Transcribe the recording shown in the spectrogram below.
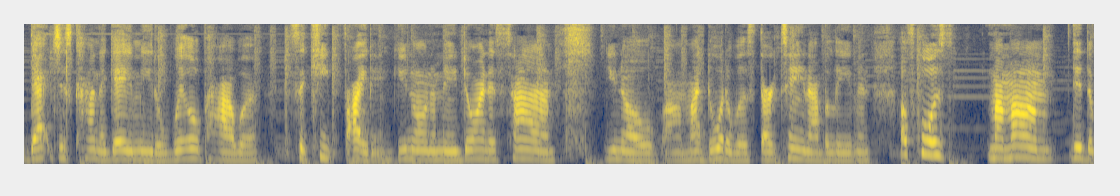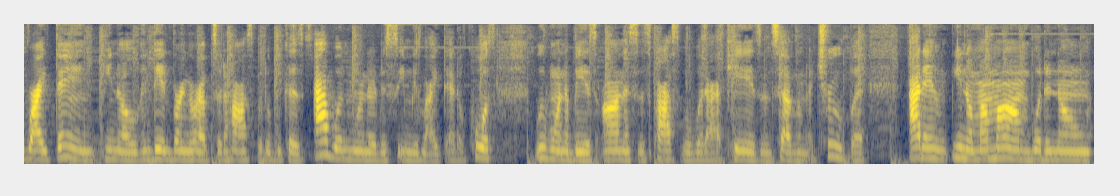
that just kind of gave me the willpower to keep fighting. You know what I mean? During this time, you know, um, my daughter was 13, I believe. And of course, my mom did the right thing, you know, and didn't bring her up to the hospital because I wouldn't want her to see me like that. Of course, we want to be as honest as possible with our kids and tell them the truth, but I didn't, you know, my mom would have known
